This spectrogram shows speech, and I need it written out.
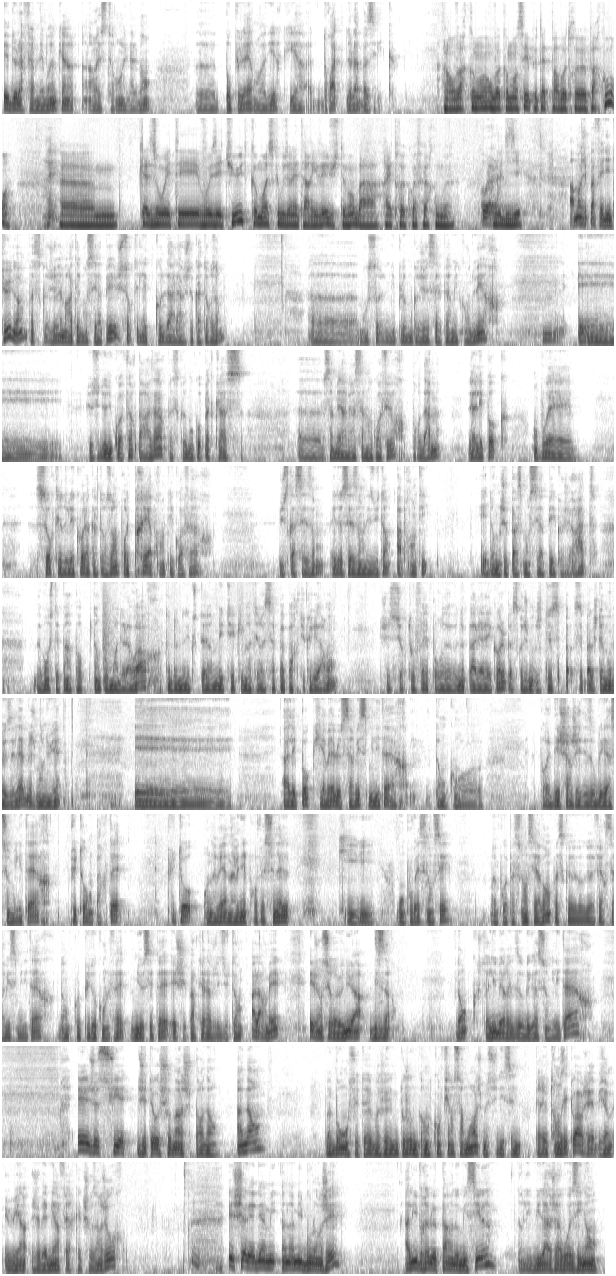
et de la Ferme des Moines, qui est un, restaurant également populaire, on va dire, qui est à droite de la basilique. Alors on va, on va commencer peut-être par votre parcours. Quelles ont été vos études? Comment est-ce que vous en êtes arrivé justement bah, à être coiffeur, comme, vous le disiez? Alors moi, j'ai pas fait d'études hein, parce que j'ai même raté mon CAP. Je suis sorti de l'école à l'âge de 14 ans. Euh, mon seul diplôme que j'ai, c'est le permis de conduire. Et je suis devenu coiffeur par hasard parce que mon copain de classe, euh, sa mère avait un salon de coiffure pour dames. Et à l'époque, on pouvait sortir de l'école à 14 ans pour être pré-apprenti coiffeur jusqu'à 16 ans, et de 16 ans à 18 ans, apprenti. Et donc je passe mon CAP que je rate. Mais bon, c'était pas important pour moi de l'avoir, étant donné que c'était un métier qui m'intéressait pas particulièrement. J'ai surtout fait pour euh, ne pas aller à l'école, parce que je c'est pas, que j'étais un mauvais élève, mais je m'ennuyais. Et à l'époque, il y avait le service militaire. Donc, pour être déchargé des obligations militaires, plutôt on partait, plutôt on avait un avenir professionnel où on pouvait se lancer. On ne pouvait pas se lancer avant parce qu'on devait faire service militaire. Donc plus tôt qu'on le fait, mieux c'était. Et je suis parti à l'âge de 18 ans à l'armée et j'en suis revenu à 19 ans. Donc j'étais libéré des obligations militaires. Et j'étais au chômage pendant un an. Mais bon, j'ai toujours une grande confiance en moi. Je me suis dit c'est une période transitoire. Je vais bien, faire quelque chose un jour. Et je suis allé aider un ami boulanger à livrer le pain à domicile dans les villages avoisinants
